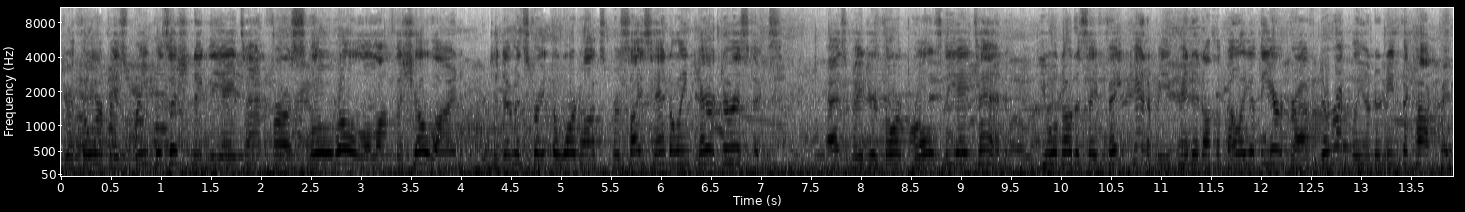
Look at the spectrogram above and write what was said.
Major Thorpe is repositioning the A-10 for a slow roll along the show line to demonstrate the Warthog's precise handling characteristics. As Major Thorpe rolls the A-10, you will notice a fake canopy painted on the belly of the aircraft directly underneath the cockpit.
